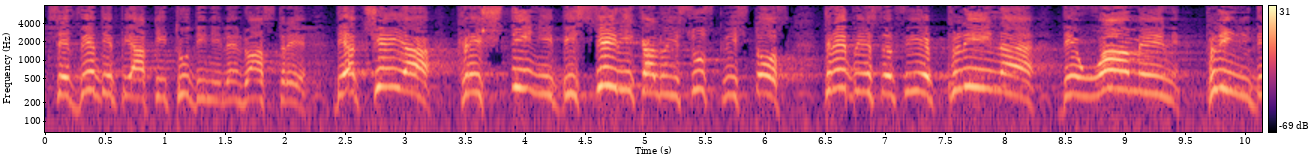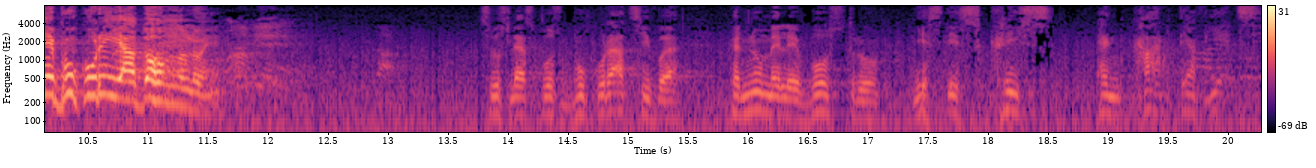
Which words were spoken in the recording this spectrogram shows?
se vede pe atitudinile noastre. De aceea creștinii, Biserica lui Isus Hristos trebuie să fie plină de oameni plini de bucuria Domnului. Iisus le-a spus, bucurați-vă că numele vostru este scris în cartea vieții.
